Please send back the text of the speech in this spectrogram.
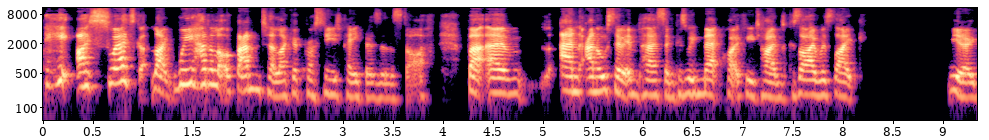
he, I swear to God, like we had a lot of banter like across newspapers and stuff, but um and and also in person because we met quite a few times because I was like, you know,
